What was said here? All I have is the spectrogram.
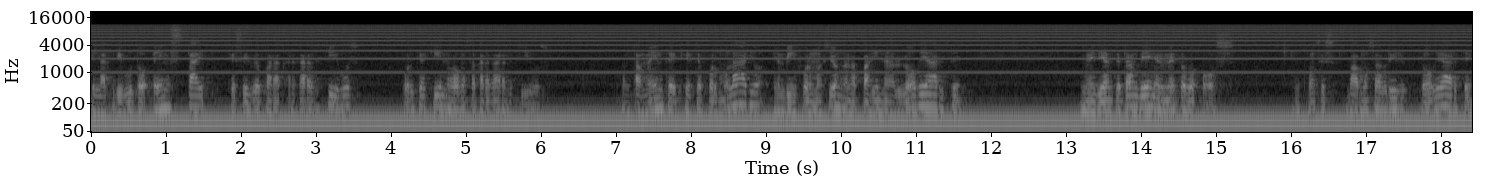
El atributo enstype que sirve para cargar archivos porque aquí no vamos a cargar archivos. Contamente que este formulario envía información a la página loguearte mediante también el método post entonces vamos a abrir loguearte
